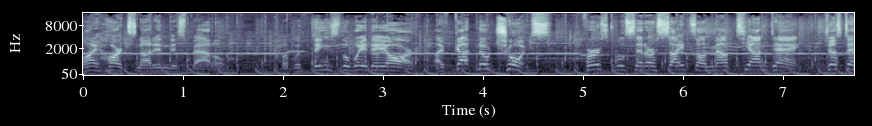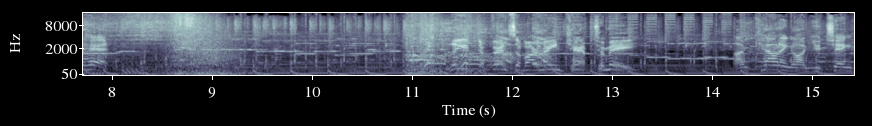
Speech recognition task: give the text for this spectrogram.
My heart's not in this battle, but with things the way they are, I've got no choice. First, we'll set our sights on Mount Tiandang, just ahead. Leave defense of our main camp to me! I'm counting on you, Cheng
